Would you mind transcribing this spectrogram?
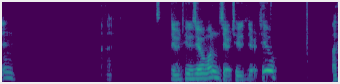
in? Uh, 0201 0202 okay.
